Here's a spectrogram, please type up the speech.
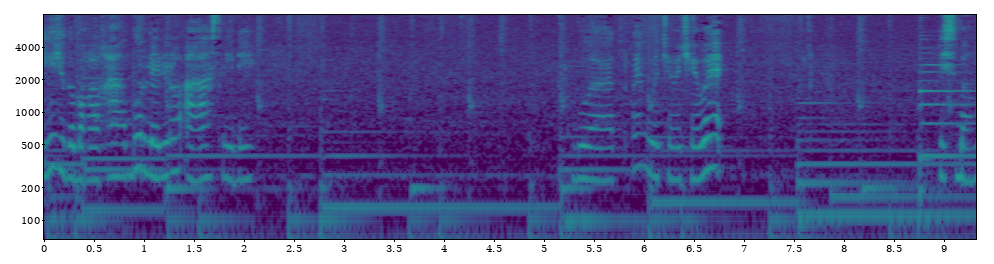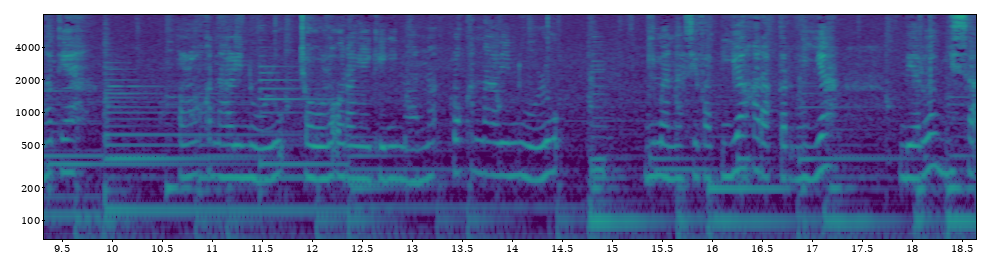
Dia juga bakal kabur dari lo asli deh. Buat apa buat cewek-cewek please banget ya. Lo kenalin dulu cowok lo orangnya kayak gimana. Lo kenalin dulu gimana sifat dia karakter dia biar lo bisa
